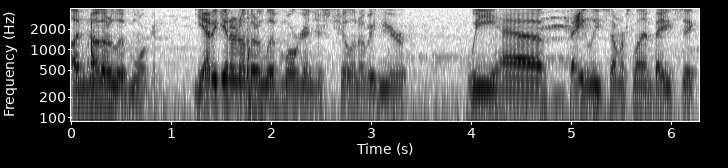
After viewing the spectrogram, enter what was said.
Another Liv Morgan. Yet again, another Liv Morgan just chilling over here. We have Bayley SummerSlam Basic.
